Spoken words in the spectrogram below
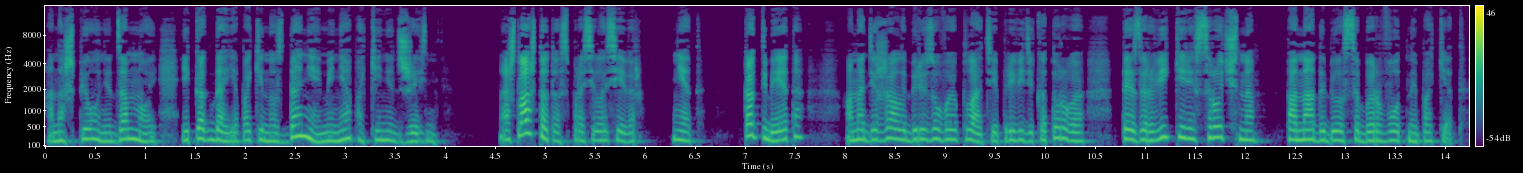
Она шпионит за мной, и когда я покину здание, меня покинет жизнь. «Нашла что-то?» — спросила Север. «Нет». «Как тебе это?» Она держала бирюзовое платье, при виде которого Тезер Виккери срочно понадобился бы рвотный пакет.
